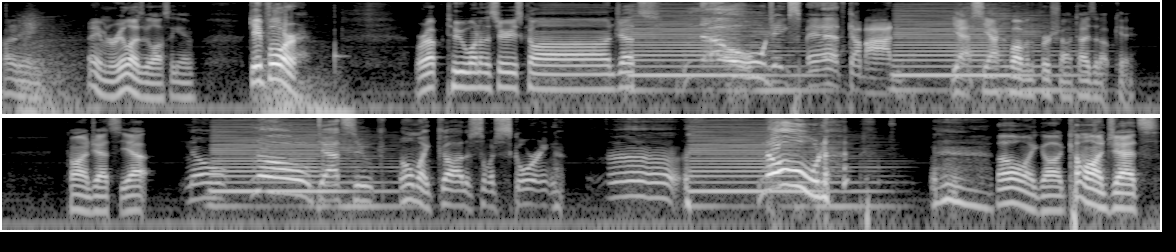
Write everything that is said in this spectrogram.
I didn't even I didn't even realize we lost the game. Game four. We're up 2-1 in the series. Come on, Jets. No, Jake Smith. Come on. Yes, Yakupov in the first shot ties it up. Okay. Come on, Jets. Yeah. No, no, Datsyuk. Oh my God, there's so much scoring. Uh, no. oh my God. Come on, Jets.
